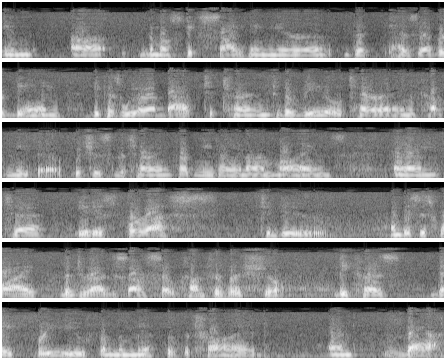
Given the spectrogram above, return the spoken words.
in uh, the most exciting era that has ever been because we are about to turn to the real terra incognito, which is the terra incognito in our minds, and uh, it is for us to do. And this is why the drugs are so controversial, because they free you from the myth of the tribe. And that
